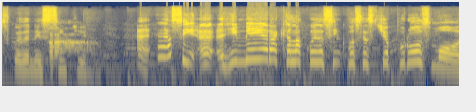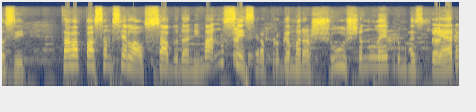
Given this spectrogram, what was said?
Umas coisas nesse sentido. É, é assim, é, He-Man era aquela coisa assim que você assistia por osmose. Tava passando, sei lá, o sábado animado, não sei se era programa da Xuxa, não lembro mais o que era.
